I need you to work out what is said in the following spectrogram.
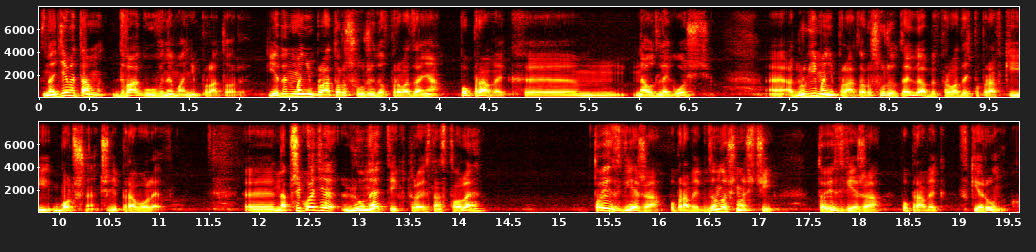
znajdziemy tam dwa główne manipulatory. Jeden manipulator służy do wprowadzania poprawek em, na odległość, e, a drugi manipulator służy do tego, aby wprowadzać poprawki boczne, czyli prawo-lewo. E, Na przykładzie lunety, która jest na stole, to jest wieża poprawek w donośności, to jest wieża poprawek w kierunku.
